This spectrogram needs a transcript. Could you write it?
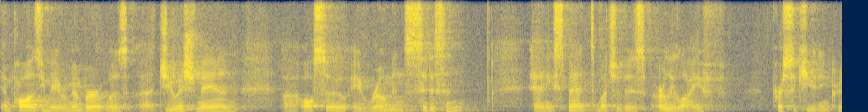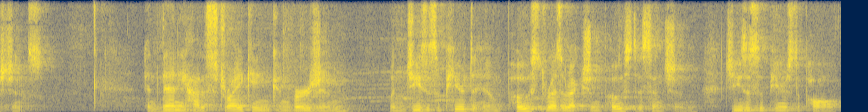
And Paul, as you may remember, was a Jewish man, uh, also a Roman citizen, and he spent much of his early life persecuting Christians. And then he had a striking conversion when Jesus appeared to him post resurrection, post ascension. Jesus appears to Paul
